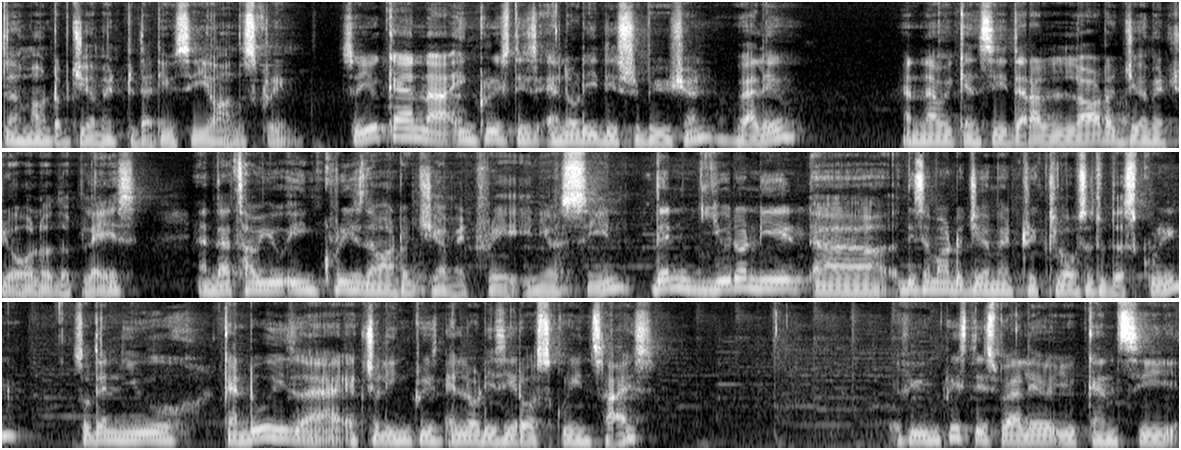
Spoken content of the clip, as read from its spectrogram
the amount of geometry that you see on the screen. So you can uh, increase this LOD distribution value. And now we can see there are a lot of geometry all over the place. And that's how you increase the amount of geometry in your scene. Then you don't need uh, this amount of geometry closer to the screen. So then you can do is uh, actually increase LOD0 screen size if you increase this value you can see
